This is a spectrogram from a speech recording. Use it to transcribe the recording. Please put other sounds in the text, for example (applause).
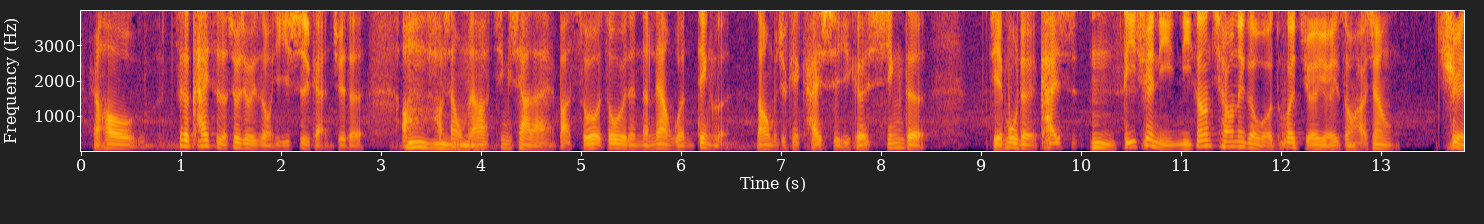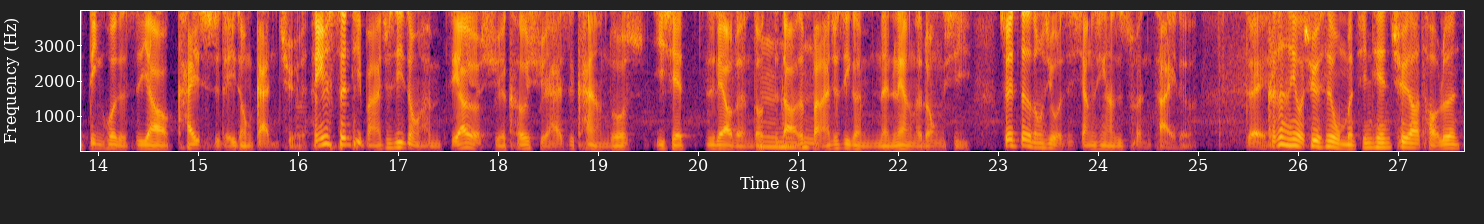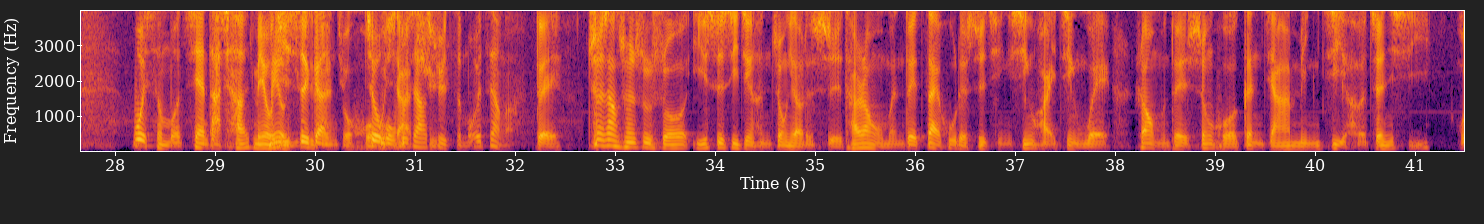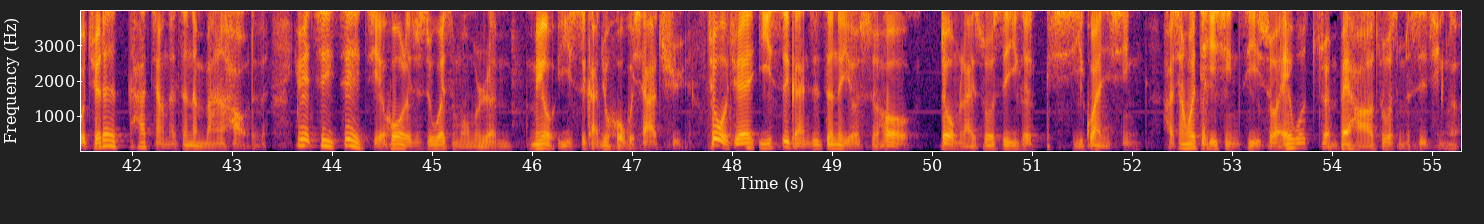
然后这个开始的时候就有一种仪式感，觉得啊、好像我们要静下来，把所有周围的能量稳定了，然后我们就可以开始一个新的节目的开始。嗯，的确你，你刚敲那个，我会觉得有一种好像确定或者是要开始的一种感觉，因为身体本来就是一种很只要有学科学还是看很多一些资料的人都知道，这、嗯嗯本来就是一个很能量的东西，所以这个东西我是相信它是存在的。对，可是很有趣的是，我们今天却要讨论为什么现在大家没有仪式感就活不下去？怎么会这样啊？对，村上春树说，仪式是一件很重要的事，它让我们对在乎的事情心怀敬畏，让我们对生活更加铭记和珍惜。我觉得他讲的真的蛮好的，因为这这也解惑了，就是为什么我们人没有仪式感就活不下去。就我觉得仪式感是真的，有时候对我们来说是一个习惯性，好像会提醒自己说：“哎，我准备好要做什么事情了。”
